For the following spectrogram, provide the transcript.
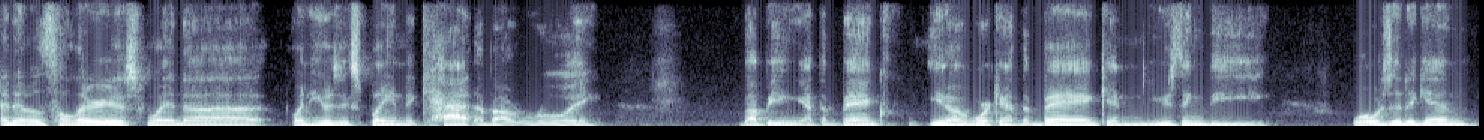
and it was hilarious when uh, when he was explaining to Cat about Roy, about being at the bank, you know, working at the bank and using the what was it again?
